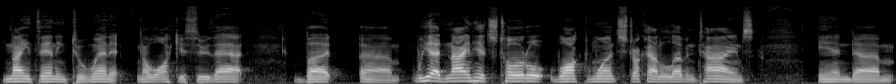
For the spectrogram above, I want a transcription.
ninth inning to win it. And I'll walk you through that. But um, we had nine hits total, walked once, struck out 11 times and um,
